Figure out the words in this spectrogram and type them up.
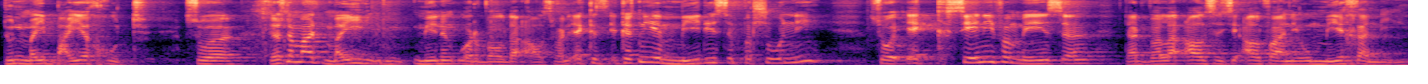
doen my baie goed. So, dis nou maar my mening oor wilde als want ek is ek is nie 'n mediese persoon nie. So ek sê nie vir mense dat wilde als is die alfa en die omega nie,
